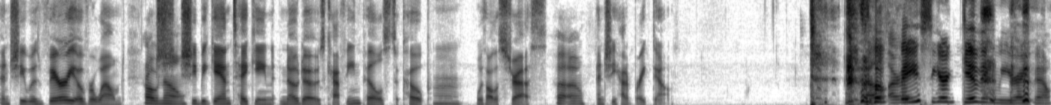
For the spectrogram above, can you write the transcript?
and she was very overwhelmed. Oh no. She began taking NoDoz caffeine pills to cope Mm. with all the stress Uh oh. and she had a breakdown. The face you're giving me right now.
